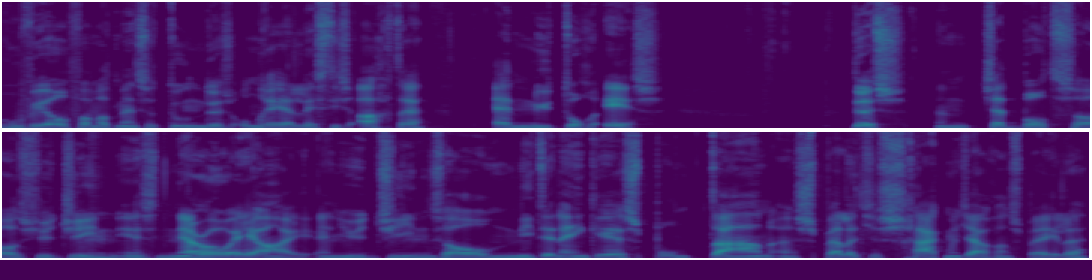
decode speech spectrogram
hoeveel van wat mensen toen dus onrealistisch achten er nu toch is. Dus een chatbot zoals Eugene is narrow AI. En Eugene zal niet in één keer spontaan een spelletje schaak met jou gaan spelen.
